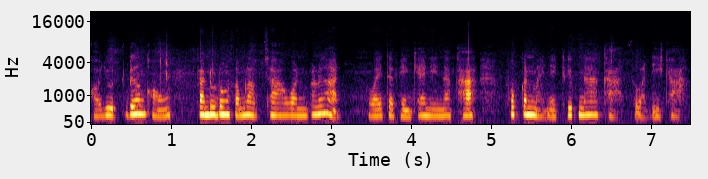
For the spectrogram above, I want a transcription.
ขอหยุดเรื่องของการดูดวงสำหรับชาววันพฤหัส ไว้แต่เพียงแค่นี้นะคะ พบกันใหม่ในคลิปหน้าค่ะ สวัสดีค่ะ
